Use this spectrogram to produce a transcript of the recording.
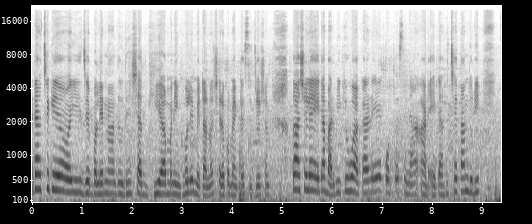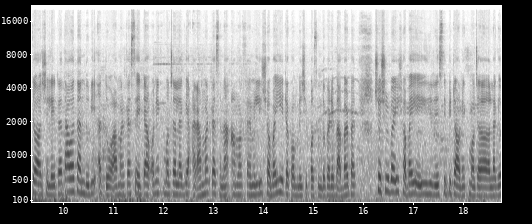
এটা হচ্ছে কি ওই যে বলে না, দুধের স্বাদ ঘিয়া মানে ঘোলে মেটানো, সেরকম একটা সিচুয়েশন তো আসলে এটা বারবিকিউ আকারে করতেছি না, আর এটা হচ্ছে তান্দুরি। তো আসলে এটা তাওয়া তান্দুরি। তো আমার কাছে এটা অনেক মজা লাগে। আর আমার কাছে না, আমার ফ্যামিলি সবাই এটা কম বেশি পছন্দ করে, বাবার বাড়ি শ্বশুরবাড়ি সবাই এই রেসিপিটা অনেক মজা লাগে।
